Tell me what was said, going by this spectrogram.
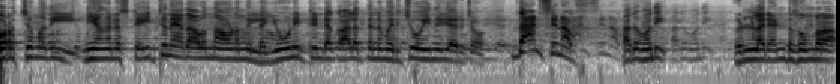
കുറച്ച് മതി. നീ അങ്ങനെ സ്റ്റേറ്റ് നേതാവെന്നാവണമെന്നില്ല. യൂണിറ്റിന്റെ കാലത്ത് തന്നെ മരിച്ചുപോയി എന്ന് വിചാരിച്ചോ? ദാറ്റ്സ് ഇനഫ് അത് മതി. ഉള്ള രണ്ട് സുമ്പ്ര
